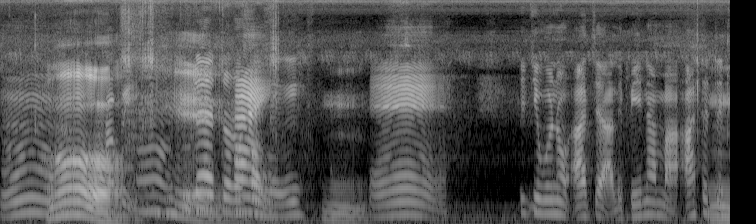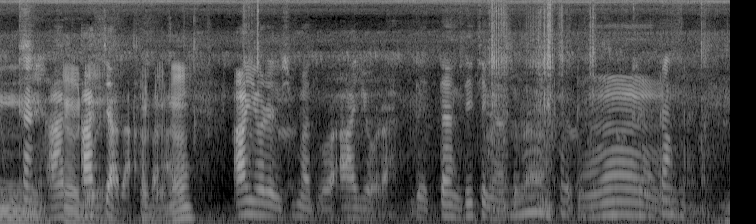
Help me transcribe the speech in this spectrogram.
โอ้ ဟုတ်ပြီ သူလည်းတော်တော်ဟုတ်နေပြီ อืม အေးကြည်ကြည်ဝင်းတော့အားကြလေဘေးနားမှာအားတက်တက်တူအား ဟုတ်တယ် အားကြတာ ဟုတ်တယ်နော် အားရောတဲ့ရှိမှသူကအားရောတာတဲ့တန်လေးချင်ကဆိုတာอืม တောင်းနိုင် อื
